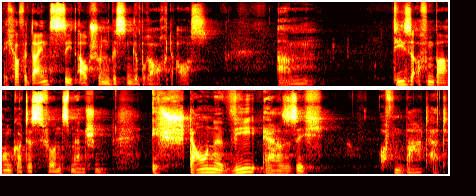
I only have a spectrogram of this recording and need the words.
Ich hoffe, deins sieht auch schon ein bisschen gebraucht aus. Ähm, diese Offenbarung Gottes für uns Menschen. Ich staune, wie er sich offenbart hat.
